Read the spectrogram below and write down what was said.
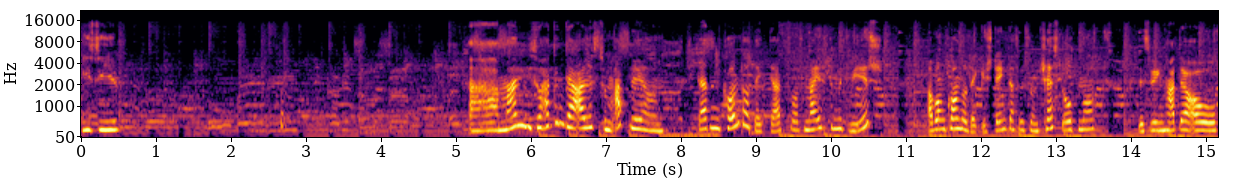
Easy. Ah Mann, wieso hat denn der alles zum Abwehren? Der hat ein Konterdeck, der hat zwar das meiste mit wie ich, aber ein Konterdeck. Ich denke, das ist so ein Chest-Opener. Deswegen hat er auch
